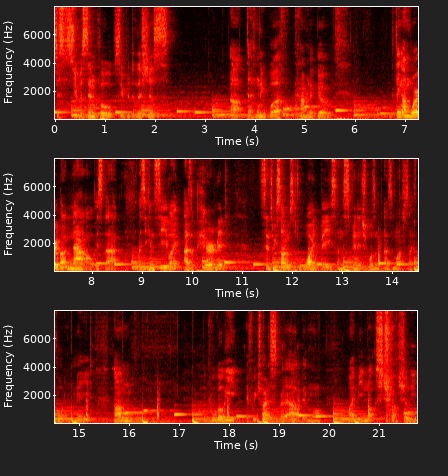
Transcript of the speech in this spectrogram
Just super simple, super delicious uh, definitely worth having a go. The thing I'm worried about now is that, as you can see, like as a pyramid, since we started with such a wide base and the spinach wasn't as much as I thought it made, um, the bulgogi, if we try to spread it out a bit more, might be not structurally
